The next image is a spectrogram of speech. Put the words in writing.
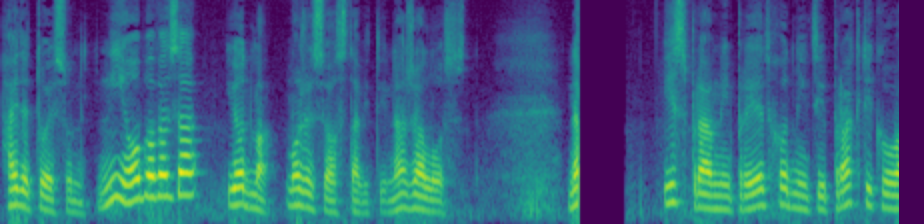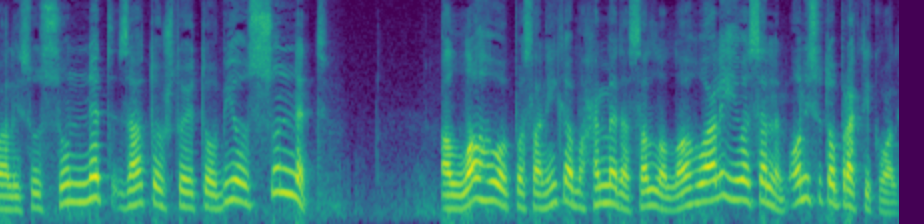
Hajde, to je sunnet. Nije obaveza i odma može se ostaviti. Nažalost, ispravni prethodnici praktikovali su sunnet zato što je to bio sunnet Allahovog poslanika Muhammeda sallallahu alaihi wa sallam. Oni su to praktikovali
